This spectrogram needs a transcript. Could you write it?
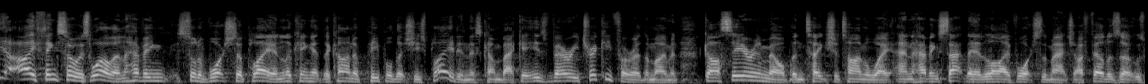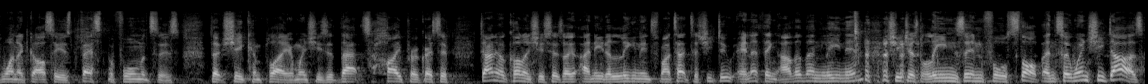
Yeah, I think so as well. And having sort of watched her play and looking at the kind of people that she's played in this comeback, it is very tricky for her at the moment. Garcia in Melbourne takes your time away. And having sat there live, watched the match, I felt as though it was one of Garcia's best performances that she can play. And when she's at that high progressive, Danielle Collins, she says, I, I need to lean into my attack. Does she do anything other than lean in? she just leans in full stop. And so when she does,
